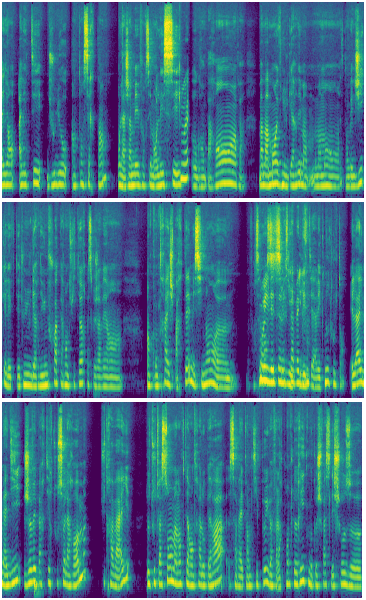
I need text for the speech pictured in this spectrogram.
ayant allaité Giulio un temps certain, on l'a jamais forcément laissé Ouais. aux grands-parents. Enfin, ma maman est venue le garder. Ma, ma maman est en Belgique. Elle était venue le garder une fois 48 heures parce que j'avais un, un contrat et je partais. Mais sinon, euh, forcément, Oui, il était resté avec il vous. était avec nous tout le temps. Et là, il m'a dit, je vais partir tout seul à Rome. Tu travailles. De toute façon, maintenant que tu es rentré à l'opéra, ça va être un petit peu, il va falloir prendre le rythme, que je fasse les choses euh,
